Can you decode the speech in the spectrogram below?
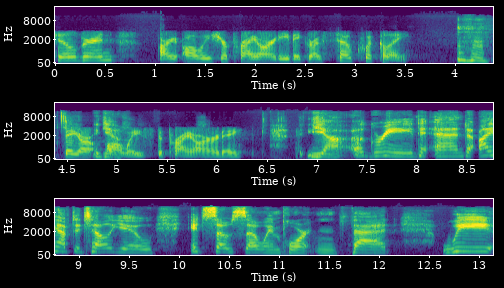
children are always your priority. They grow so quickly. Mm-hmm. They are Yeah. always the priority. Yeah, agreed. And I have to tell you, it's so, so important that we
